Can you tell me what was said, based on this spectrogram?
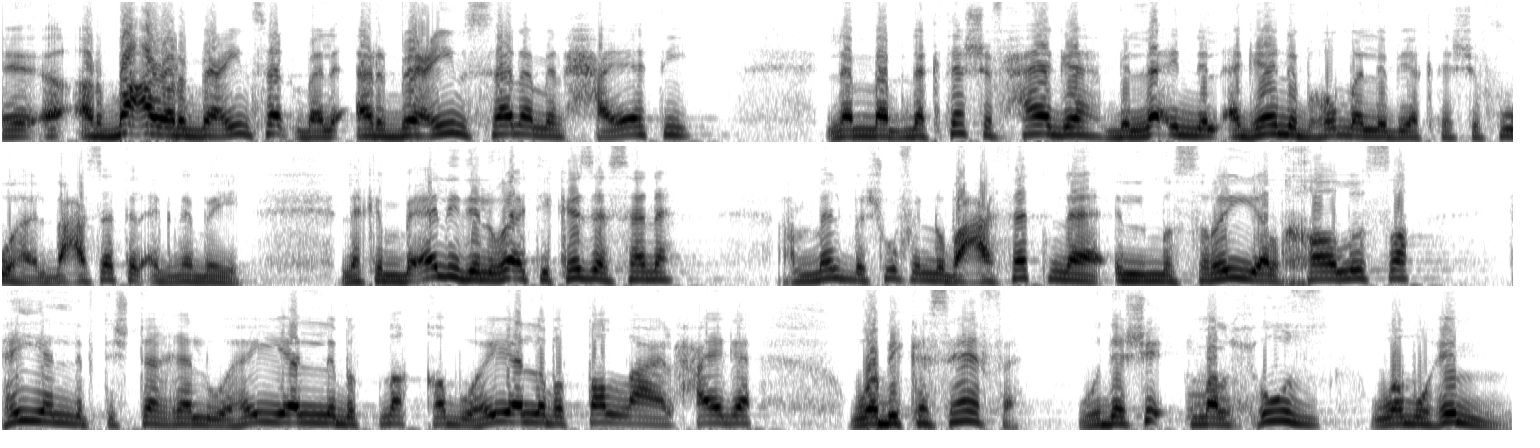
آه، 44 سنة بل 40 سنة من حياتي لما بنكتشف حاجة بنلاقي إن الأجانب هم اللي بيكتشفوها البعثات الأجنبية. لكن بقالي دلوقتي كذا سنة عمال بشوف إنه بعثاتنا المصرية الخالصة هي اللي بتشتغل وهي اللي بتنقب وهي اللي بتطلع الحاجة وبكثافة. وده شيء ملحوظ ومهم.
